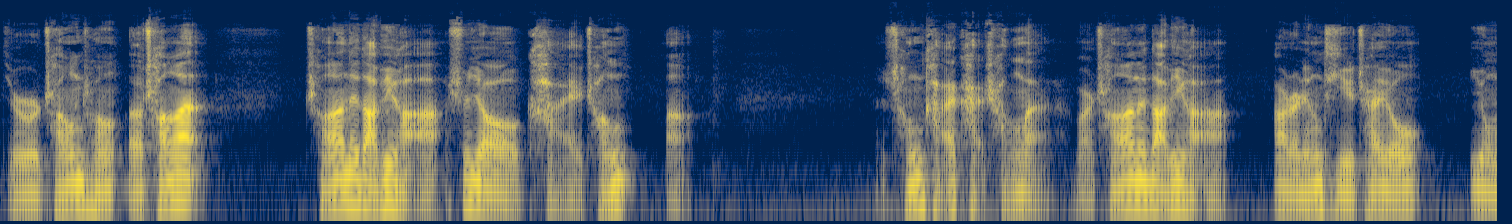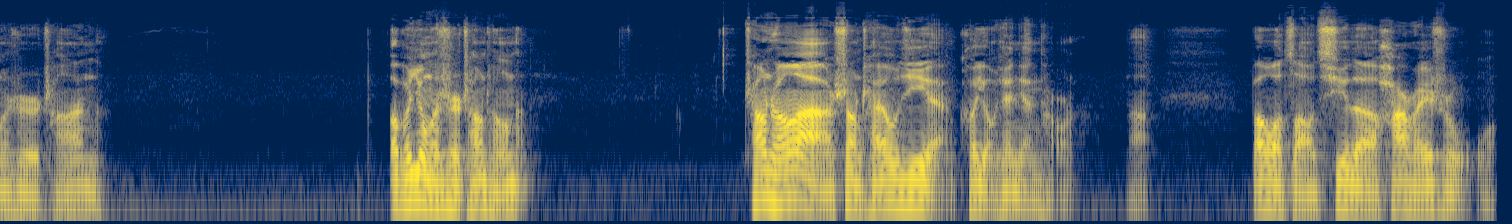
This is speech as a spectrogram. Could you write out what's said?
就是长城，呃，长安，长安那大皮卡是叫凯程啊，程凯凯程来的，反正长安那大皮卡，二点零 T 柴油，用的是长安的，哦不，用的是长城的。长城啊，上柴油机可有些年头了啊，包括早期的哈弗 H 五，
